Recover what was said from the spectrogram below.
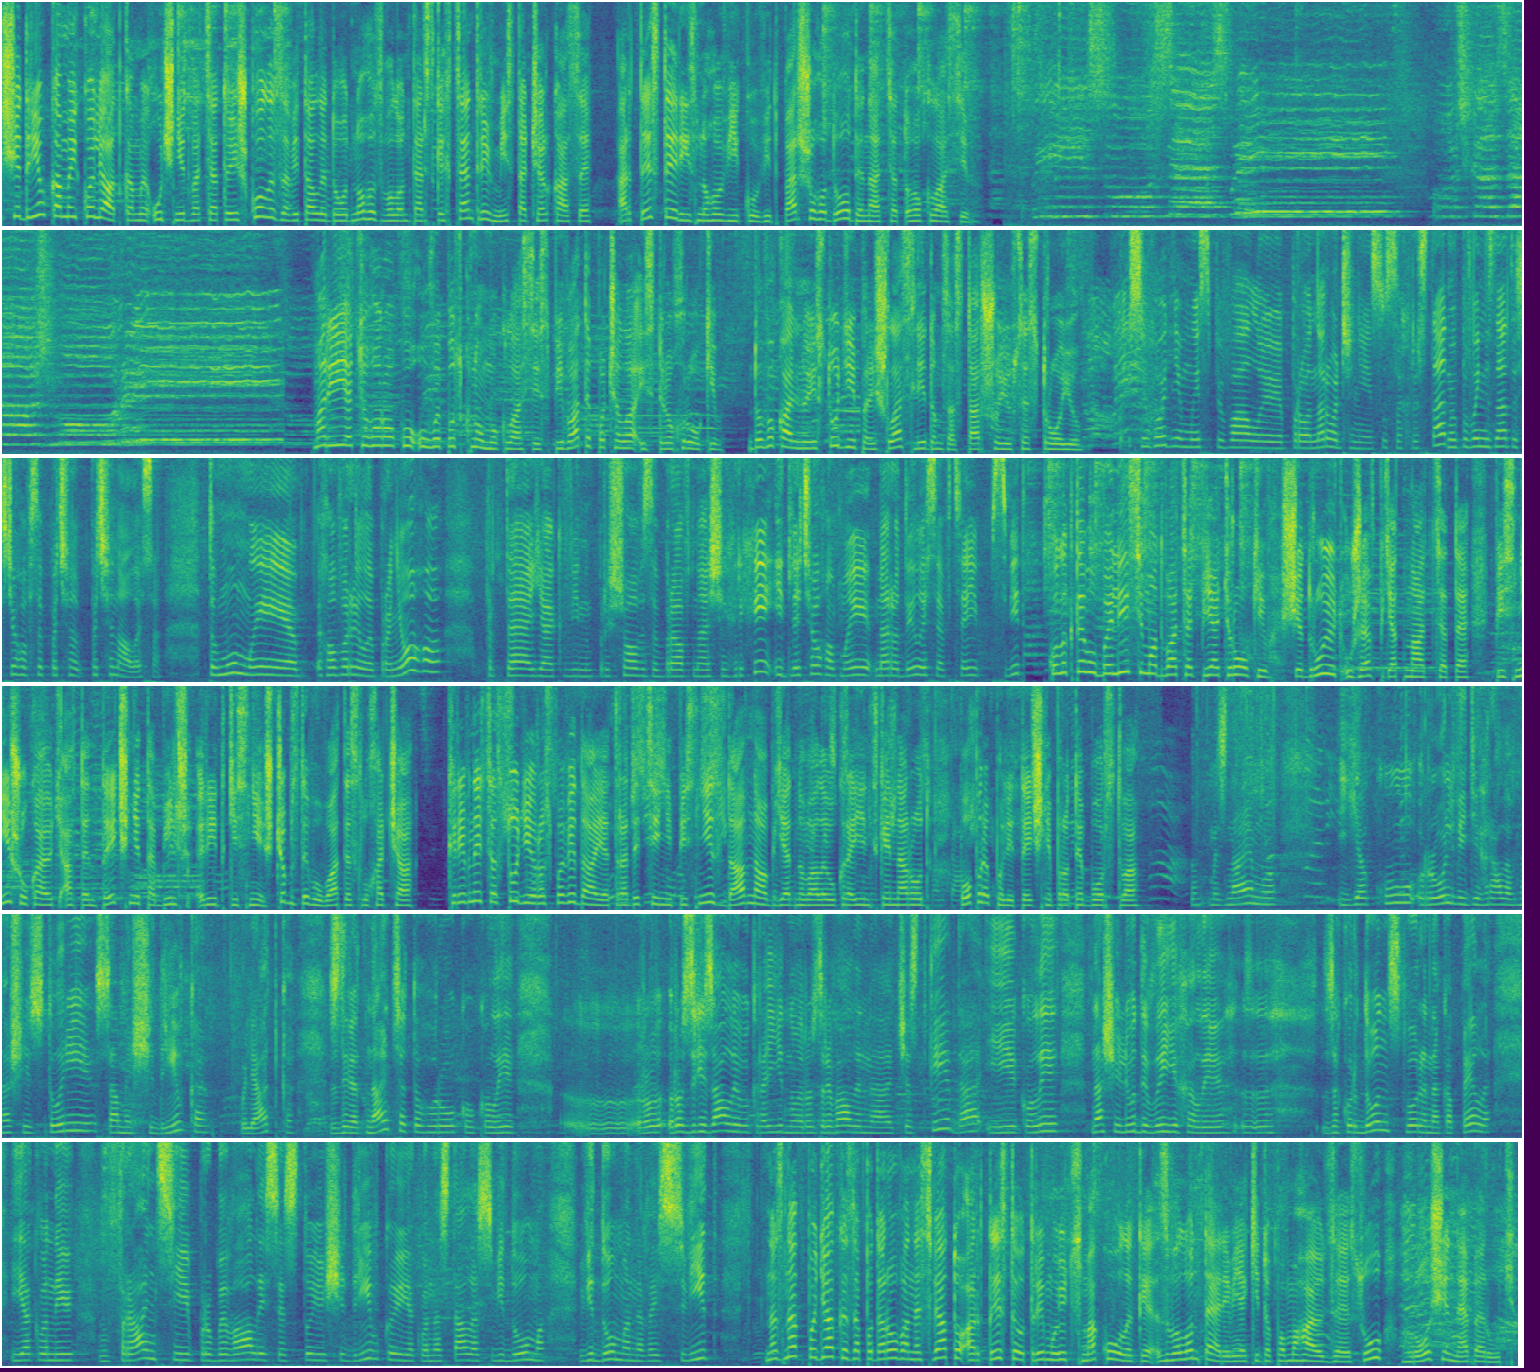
щедрівками й колядками учні 20-ї школи завітали до одного з волонтерських центрів міста Черкаси. Артисти різного віку від 1 до 11 класів. Марія цього року у випускному класі співати почала із трьох років. До вокальної студії прийшла слідом за старшою сестрою. Сьогодні ми співали про народження Ісуса Христа. Ми повинні знати, з чого все починалося. Тому ми говорили про нього, про те, як він прийшов, забрав наші гріхи і для чого ми народилися в цей світ. Колективу Белісімо 25 років, щедрують уже в 15-те. Пісні шукають автентичні та більш рідкісні, щоб здивувати слухача. Керівниця студії розповідає, традиційні пісні здавна об'єднували український народ, попри політичні протиборства. Ми знаємо, яку роль відіграла в нашій історії саме Щедрівка, колядка з 19-го року, коли е, ро- розрізали Україну, розривали на частки, да, і коли наші люди виїхали. За кордон створена капела, і як вони в Франції пробивалися з тою щедрівкою, як вона стала свідома, відома на весь світ. На знак подяки за подароване свято артисти отримують смаколики. З волонтерів, які допомагають ЗСУ, гроші не беруть.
